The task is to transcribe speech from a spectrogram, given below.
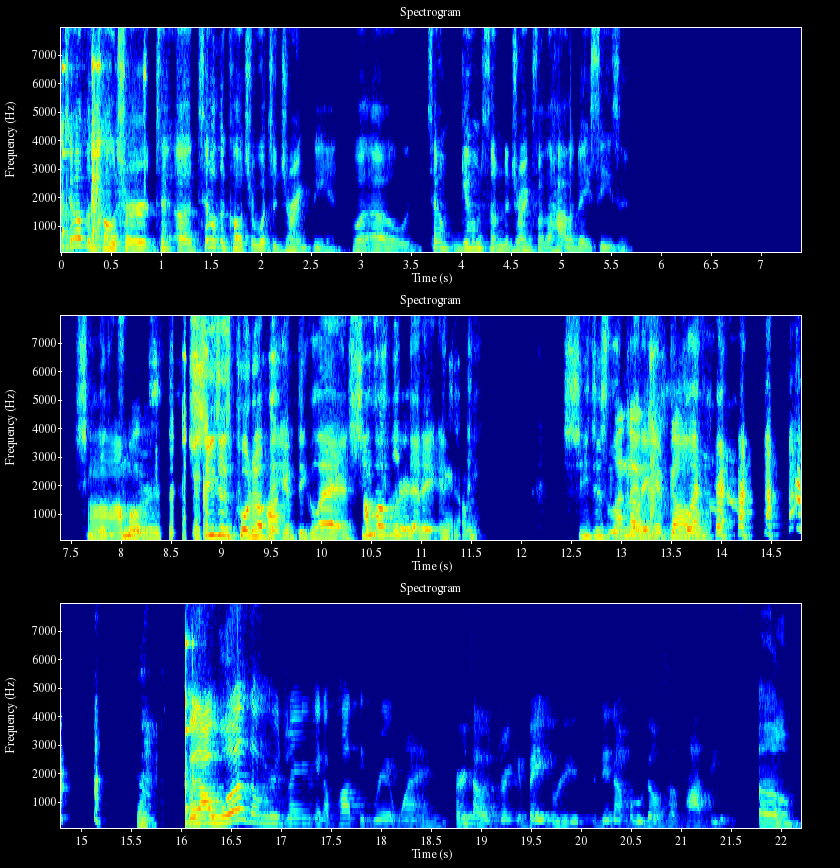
tell the culture, t- uh, tell the culture what to drink. Then, well, uh, tell, give them something to drink for the holiday season. She, uh, she just put up an empty glass. She I'm just looked at it. she just looked at an empty glass. but I was over here drinking apothic red wine. First, I was drinking Bay Bridge, but then I moved on to apothic um,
